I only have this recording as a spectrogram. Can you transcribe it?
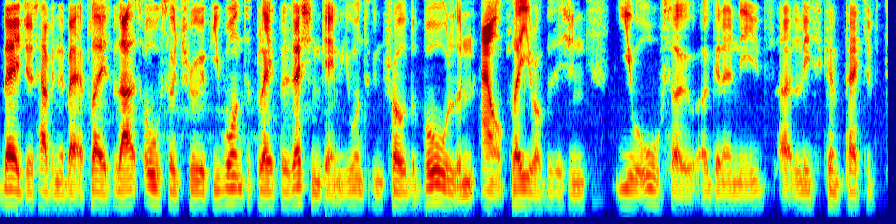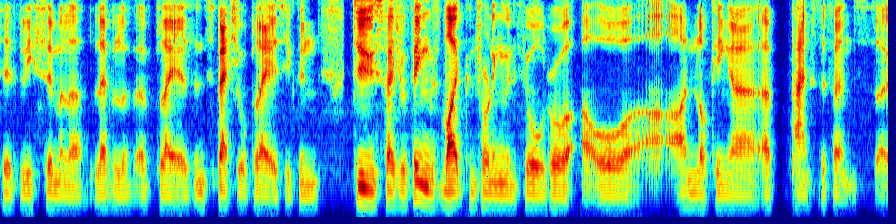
they're just having the better players. But that's also true if you want to play a possession game, if you want to control the ball and outplay your opposition, you also are going to need at least competitively similar level of, of players and special players who can do special things like controlling midfield or or unlocking a, a pack's defense. So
